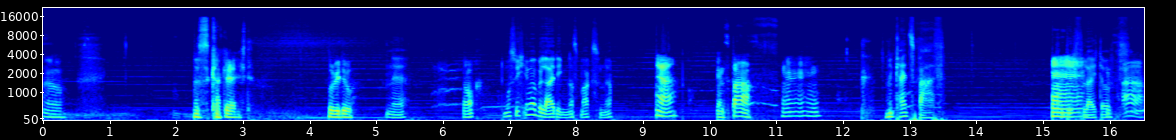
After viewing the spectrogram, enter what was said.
Ja. Das ist kacke, echt. So wie du. Nee. Doch. Du musst mich immer beleidigen, das magst du, ne? Ja. Den Spaß. Ich bin kein Spaß. Für dich vielleicht, aber Spaß.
